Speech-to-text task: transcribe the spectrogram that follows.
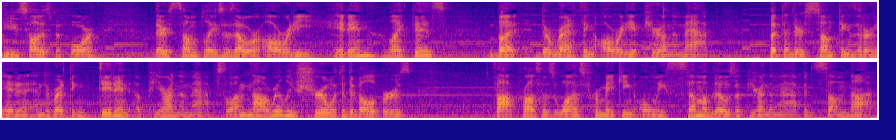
you saw this before, there's some places that were already hidden like this, but the red thing already appeared on the map. But then there's some things that are hidden and the red thing didn't appear on the map. So I'm not really sure what the developers thought process was for making only some of those appear on the map and some not.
